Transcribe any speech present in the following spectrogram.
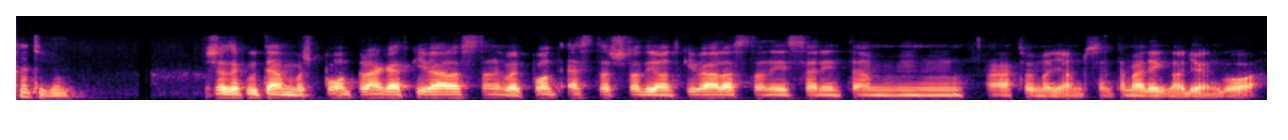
Hát igen. És ezek után most pont Prágát kiválasztani, vagy pont ezt a stadiont kiválasztani, szerintem, hát hogy mondjam, szerintem elég nagy öngól.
